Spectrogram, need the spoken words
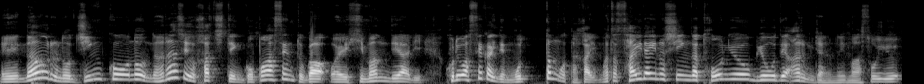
えー、ナウルの人口の78.5%が、えー、肥満であり、これは世界で最も高い、また最大の死因が糖尿病であるみたいなね、まあそういう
